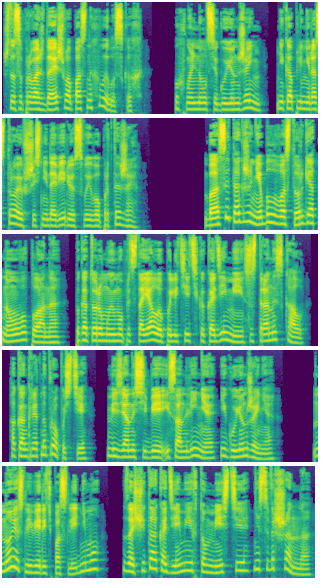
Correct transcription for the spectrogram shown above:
что сопровождаешь в опасных вылазках», — ухмыльнулся Гу Юнжень, ни капли не расстроившись недоверию своего протеже. Басы также не был в восторге от нового плана, по которому ему предстояло полететь к Академии со стороны скал, а конкретно пропасти, везя на себе и Санлиня, и Гуюнжэня. Но, если верить последнему, защита Академии в том месте несовершенна,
